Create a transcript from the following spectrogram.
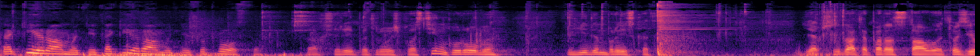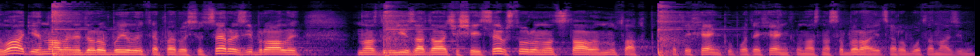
Такі грамотні, такі грамотні, що просто. Так, Сергій Петрович пластинку робить. Їдемо бризкати. Як сюди тепер розставили, то зіла дігнали, не доробили, тепер ось оце розібрали. У нас другі задачі, ще й це в сторону відставимо. Ну так, потихеньку, потихеньку у нас насобирається робота на зиму.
